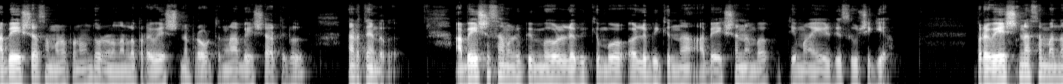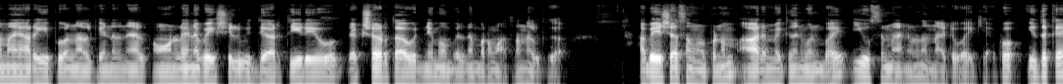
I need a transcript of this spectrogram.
അപേക്ഷാ സമർപ്പണവും തുടർന്നുള്ള പ്രവേശന പ്രവർത്തനങ്ങൾ അപേക്ഷാർത്ഥികൾ നടത്തേണ്ടത്. അപേക്ഷ സമർപ്പിക്കുമ്പോൾ ലഭിക്കുമ്പോൾ ലഭിക്കുന്ന അപേക്ഷ നമ്പർ കൃത്യമായി എഴുതി സൂക്ഷിക്കുക. പ്രവേശന സംബന്ധമായ അറിയിപ്പുകൾ നൽകേണ്ടതിനാൽ ഓൺലൈൻ അപേക്ഷയിൽ വിദ്യാർത്ഥിയുടെയോ രക്ഷകർത്താവിന്റെയോ മൊബൈൽ നമ്പർ മാത്രം നൽകുക. അപേക്ഷാ സമർപ്പണം ആരംഭിക്കുന്നതിന് മുൻപായി യൂസർ മാനുവൽ നന്നായിട്ട് വായിക്കുക. അപ്പോൾ ഇതൊക്കെ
